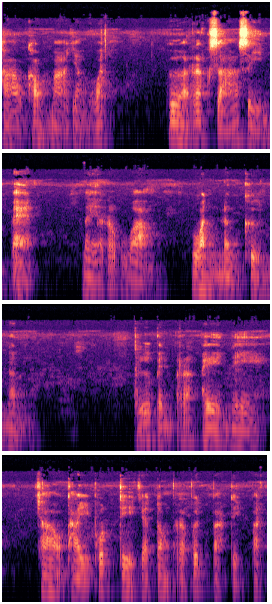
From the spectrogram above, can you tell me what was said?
ข่าวเข้ามาอย่างวัด เพื่อรักษาศีลแปดในระหว่างวันหนึ่งคืนหนึ่ง ถือเป็นประเพณี ชาวไทยพุทธที่จะต้องประพฤติปฏิบัติ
